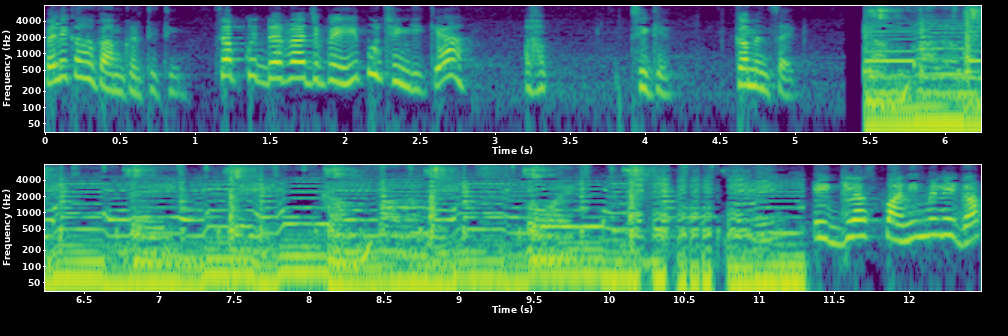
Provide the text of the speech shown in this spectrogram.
पहले कहाँ काम करती थी? सब कुछ दरवाजे पे ही पूछेंगी क्या? ठीक है। कम इन साइड एक गिलास पानी मिलेगा?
